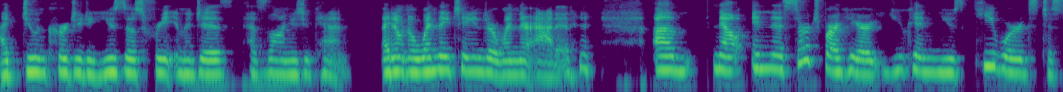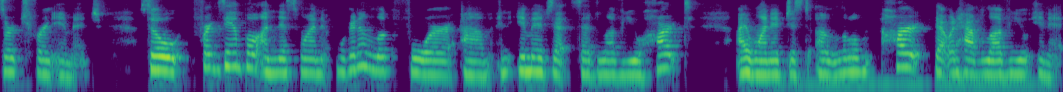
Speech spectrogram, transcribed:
I do encourage you to use those free images as long as you can. I don't know when they change or when they're added. um, now, in the search bar here, you can use keywords to search for an image. So, for example, on this one, we're going to look for um, an image that said Love You Heart. I wanted just a little heart that would have Love You in it.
